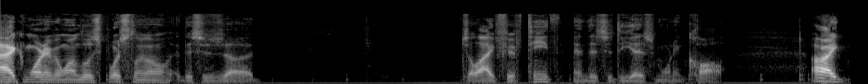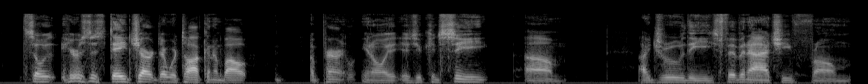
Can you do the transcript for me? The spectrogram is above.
Hi, good morning, everyone. Louis Sports Lino. This is uh, July 15th, and this is the ES morning call. All right, so here's this day chart that we're talking about. Apparently, you know, as you can see, um, I drew the Fibonacci from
